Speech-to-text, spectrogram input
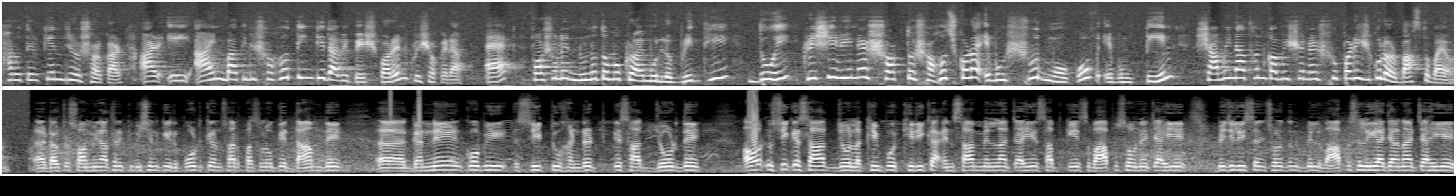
ভারতের কেন্দ্রীয় সরকার আর এই আইন বাতিল সহ তিনটি দাবি পেশ করেন কৃষকেরা এক ফসলের ন্যূনতম ক্রয় মূল্য বৃদ্ধি দুই কৃষি ঋণের শর্ত সহজ করা এবং সুদ মৌকুফ এবং তিন স্বামীনাথন কমিশনের সুপারিশগুলোর বাস্তবায়ন डॉक्टर स्वामीनाथन कमीशन की रिपोर्ट के अनुसार फसलों के दाम दें गन्ने को भी सी टू हंड्रेड के साथ जोड़ दें और उसी के साथ जो लखीमपुर खीरी का इंसाफ मिलना चाहिए सब केस वापस होने चाहिए बिजली संशोधन बिल वापस लिया जाना चाहिए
